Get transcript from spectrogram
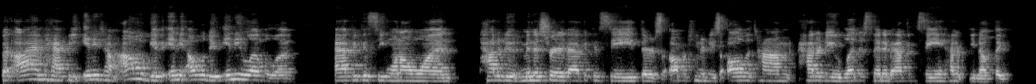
but I am happy anytime. I will give any, I will do any level of advocacy one on one, how to do administrative advocacy. There's opportunities all the time, how to do legislative advocacy, how to, you know, think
